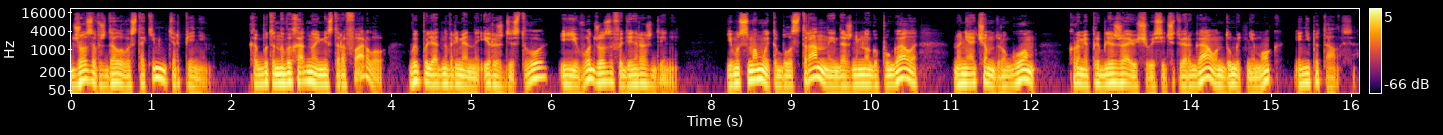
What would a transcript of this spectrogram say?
Джозеф ждал его с таким нетерпением, как будто на выходной мистера Фарлоу выпали одновременно и Рождество, и его, Джозефа, день рождения. Ему самому это было странно и даже немного пугало, но ни о чем другом — Кроме приближающегося четверга он думать не мог и не пытался.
